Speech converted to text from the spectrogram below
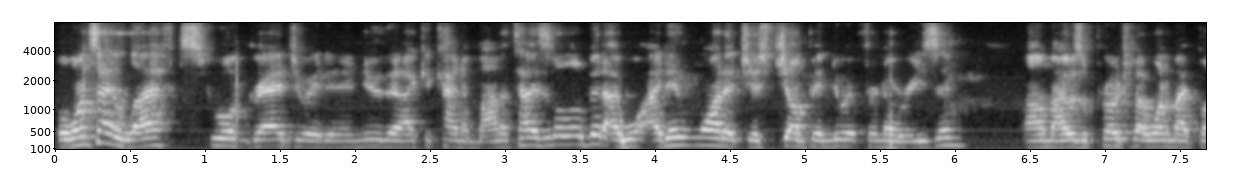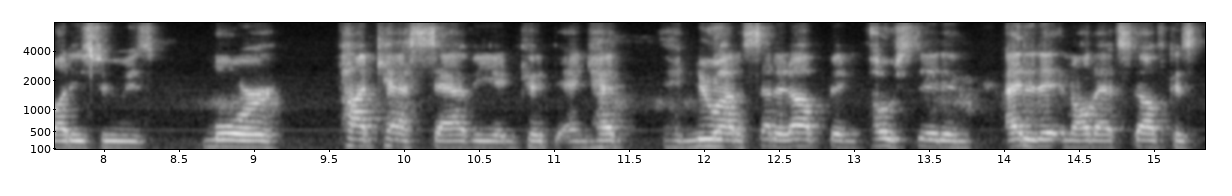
but once I left school and graduated and knew that I could kind of monetize it a little bit, I w- I didn't want to just jump into it for no reason. Um, I was approached by one of my buddies who is more podcast savvy and could and had knew how to set it up and post it and edit it and all that stuff because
